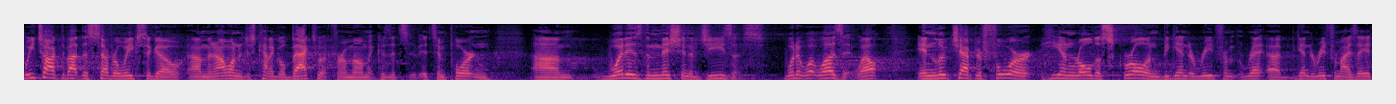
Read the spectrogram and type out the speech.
we talked about this several weeks ago, um, and I want to just kind of go back to it for a moment because it's, it's important. Um, what is the mission of Jesus? What, what was it? Well, in Luke chapter 4, he unrolled a scroll and began to read from, uh, began to read from Isaiah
